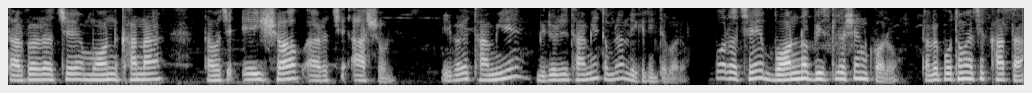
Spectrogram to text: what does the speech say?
তারপর হচ্ছে মনখানা, তারপর হচ্ছে এই সব আর হচ্ছে আসল। এইভাবে থামিয়ে, ভিডিওটি থামিয়ে তোমরা লিখে নিতে পারো। এরপর হচ্ছে বর্ণ বিশ্লেষণ করো। তাহলে প্রথমে আছে খাতা,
